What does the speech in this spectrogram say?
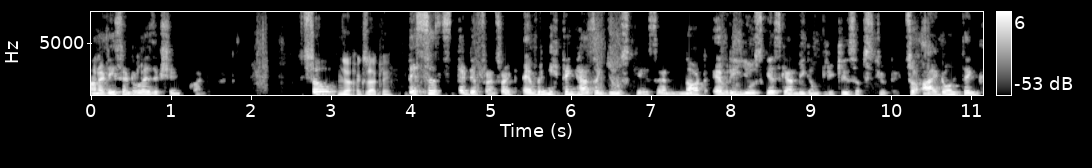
on a decentralized exchange, you can't. So yeah, exactly. This is the difference, right? Everything has a use case, and not every use case can be completely substituted. So I don't think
